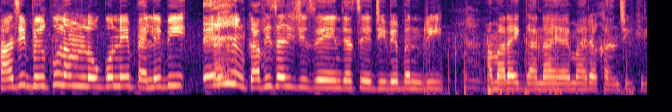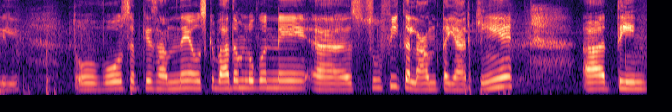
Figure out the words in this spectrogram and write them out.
हाँ जी बिल्कुल हम लोगों ने पहले भी काफ़ी सारी चीज़ें जैसे जीवे बन रही हमारा एक गाना है माहिरा खान जी के लिए। तो वो सबके सामने है उसके बाद हम लोगों ने अ, सूफ़ी कलाम तैयार किए हैं तीन।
